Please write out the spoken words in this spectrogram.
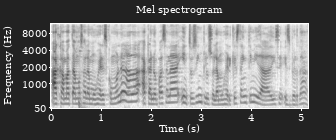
acá matamos a las mujeres como nada, acá no pasa nada, y entonces incluso la mujer que está intimidada dice, es verdad.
